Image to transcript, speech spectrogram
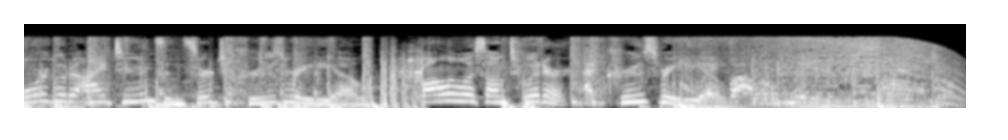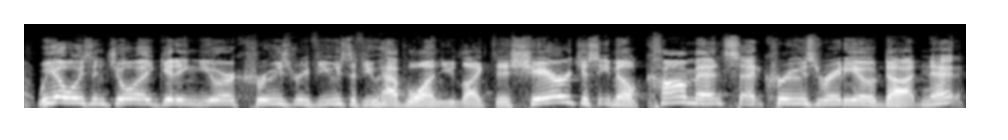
or go to iTunes and search Cruise Radio. Follow us on Twitter at Cruise Radio. We always enjoy getting your cruise reviews. If you have one you'd like to share, just email comments at cruiseradio.net.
